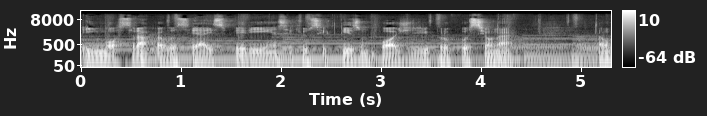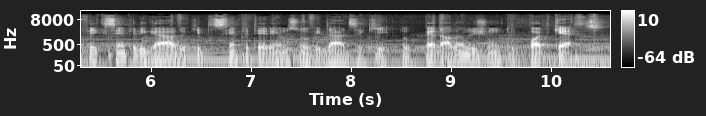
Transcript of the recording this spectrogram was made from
e em mostrar para você a experiência que o ciclismo pode lhe proporcionar. Então fique sempre ligado que sempre teremos novidades aqui no Pedalando Junto Podcast.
